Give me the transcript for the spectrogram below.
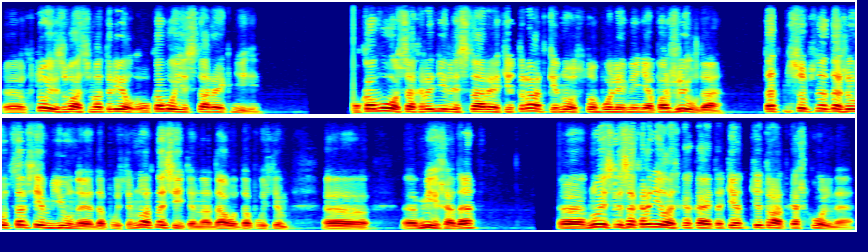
э, кто из вас смотрел, у кого есть старые книги? У кого сохранились старые тетрадки, ну, кто более-менее пожил, да? да? Собственно, даже вот совсем юные, допустим, ну, относительно, да, вот, допустим, э, э, Миша, да? Э, ну, если сохранилась какая-то тетрадка школьная,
